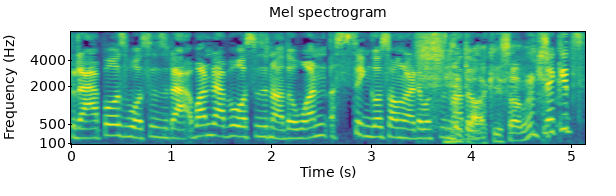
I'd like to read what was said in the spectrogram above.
rappers versus rap, one rapper versus another, one singer songwriter versus another. Like it's.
